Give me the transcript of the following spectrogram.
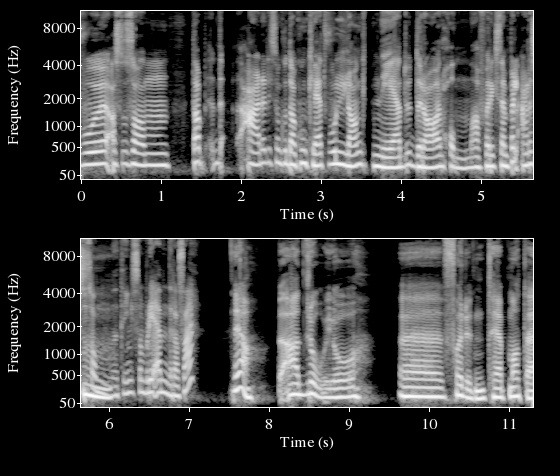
hvor altså sånn, da, Er det liksom da konkret hvor langt ned du drar hånda, eksempel? Er det sånne ting som blir endra seg? Ja. Jeg dro jo øh, forhuden til på en måte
